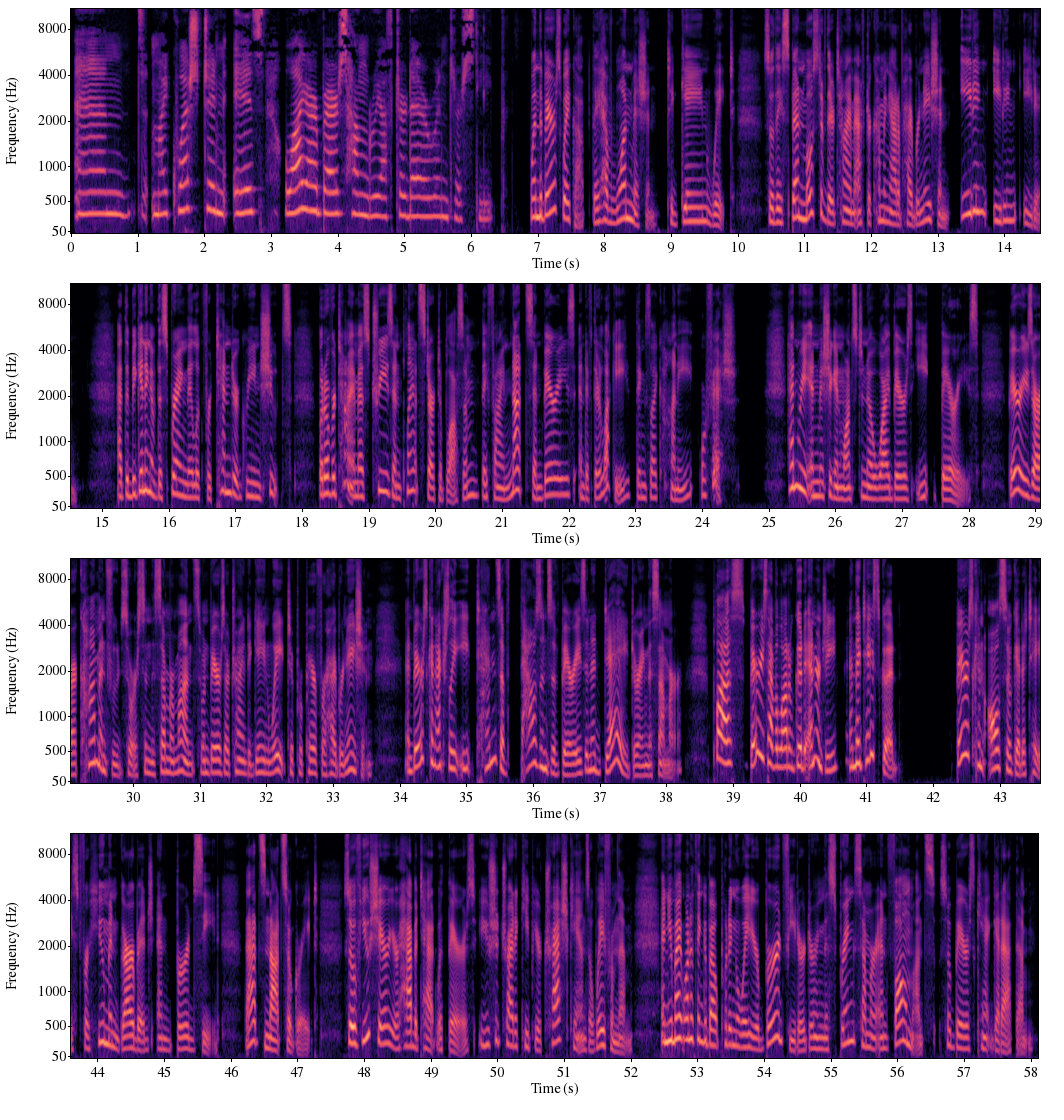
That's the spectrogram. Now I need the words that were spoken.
And my question is why are bears hungry after their winter sleep? When the bears wake up, they have one mission to gain weight. So they spend most of their time after coming out of hibernation eating, eating, eating. At the beginning of the spring, they look for tender green shoots. But over time, as trees and plants start to blossom, they find nuts and berries, and if they're lucky, things like honey or fish. Henry in Michigan wants to know why bears eat berries. Berries are a common food source in the summer months when bears are trying to gain weight to prepare for hibernation. And bears can actually eat tens of thousands of berries in a day during the summer. Plus, berries have a lot of good energy and they taste good. Bears can also get a taste for human garbage and bird seed. That's not so great. So, if you share your habitat with bears, you should try to keep your trash cans away from them. And you might want to think about putting away your bird feeder during the spring, summer, and fall months so bears can't get at them.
